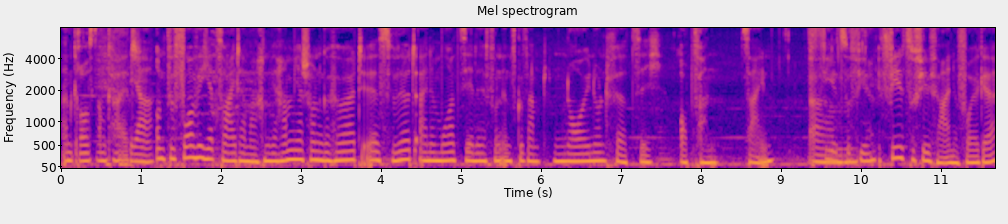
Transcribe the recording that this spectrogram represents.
an Grausamkeit. Ja. Und bevor wir jetzt weitermachen, wir haben ja schon gehört, es wird eine Mordzähle von insgesamt 49 Opfern sein. Viel ähm, zu viel. Viel zu viel für eine Folge.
